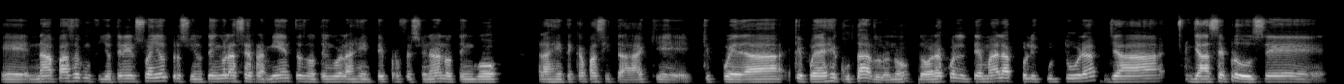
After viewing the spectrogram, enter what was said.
eh, nada pasa con que yo tenga sueños, pero si no tengo las herramientas, no tengo la gente profesional, no tengo a la gente capacitada que, que, pueda, que pueda ejecutarlo, ¿no? Ahora con el tema de la policultura ya, ya se produce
